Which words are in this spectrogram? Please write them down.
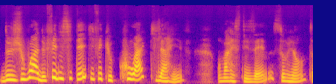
de joie, de félicité qui fait que quoi qu'il arrive, on va rester zen, souriante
